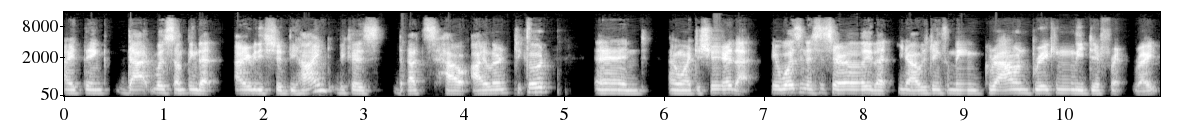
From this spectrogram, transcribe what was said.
I think that was something that I really stood behind because that's how I learned to code. And I wanted to share that. It wasn't necessarily that, you know, I was doing something groundbreakingly different, right?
